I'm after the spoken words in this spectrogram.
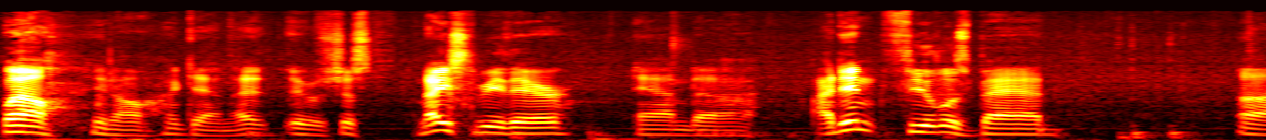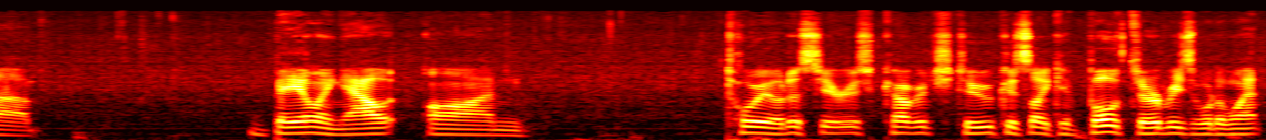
Well, you know, again, it, it was just nice to be there, and uh, I didn't feel as bad uh, bailing out on Toyota Series coverage too, because like if both derbies would have went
